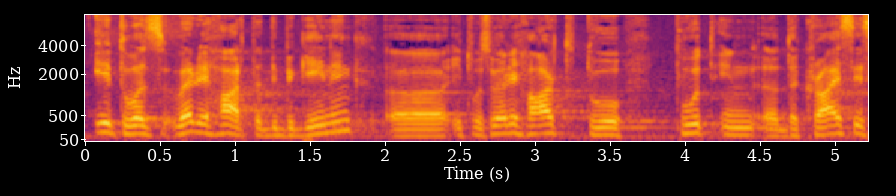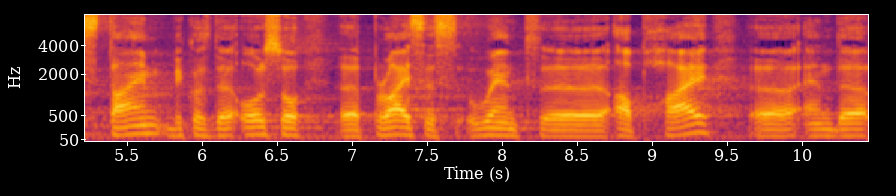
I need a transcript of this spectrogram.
Uh, it was very hard at the beginning. Uh, it was very hard to put in uh, the crisis time because the also uh, prices went uh, up high uh, and uh,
